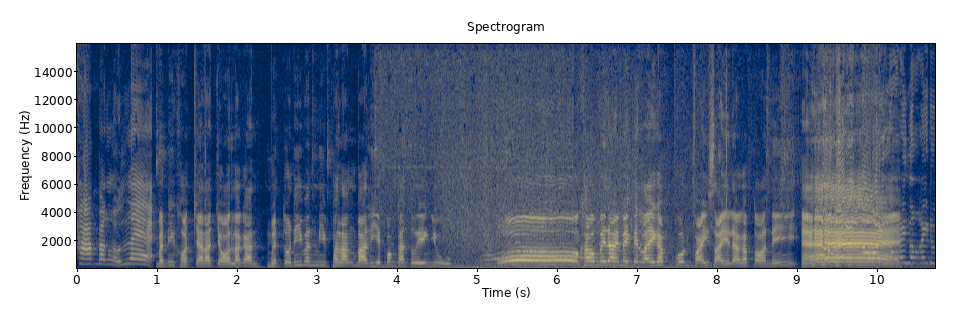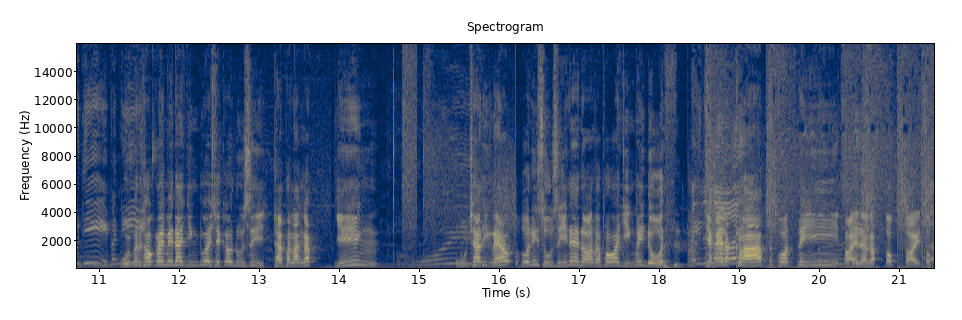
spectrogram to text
ข้างบ้างแล้วแหละบันนี่ขอจราจรแล้วกัน เหมือนตัวนี้มันมีพลังบาเรียป้องกันตัวเองอยู่ โอ้ เข้าไม่ได้ไม่เป็นไรครับพ่นไฟใส่แล้วครับตอนนี้แหลอยลมอยลอยดูดิบันนี่อุ้ยมันเข้าใกล้ไม่ได้ยิงด้วยชายเกิลดูสิชาร์จพลังครับ ยิงโอ้ยโอ้ชาร์จอีกแล้ว ตัวนี้สูสีแน่นอนครับเพราะว่ายิงไม่โดนไปเลยยังไงล่ะครับทุกคนนี่ต่อยแล้วครับตบต่อยตบ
